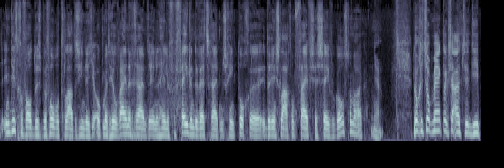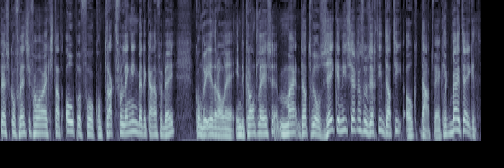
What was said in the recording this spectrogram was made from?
in dit geval dus bijvoorbeeld te laten zien... dat je ook met heel weinig ruimte in een hele vervelende wedstrijd... misschien toch uh, erin slaagt om 5, 6, 7 goals te maken. Ja. Nog iets opmerkelijks uit die persconferentie van Marwijk staat open voor contractverlenging bij de KNVB. Konden we eerder al in de krant lezen. Maar dat wil zeker niet zeggen, zo zegt hij, dat hij ook daadwerkelijk bijtekent.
